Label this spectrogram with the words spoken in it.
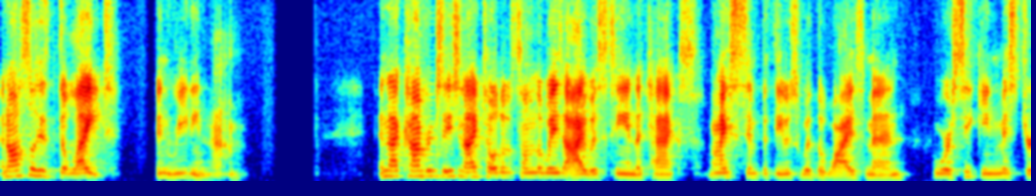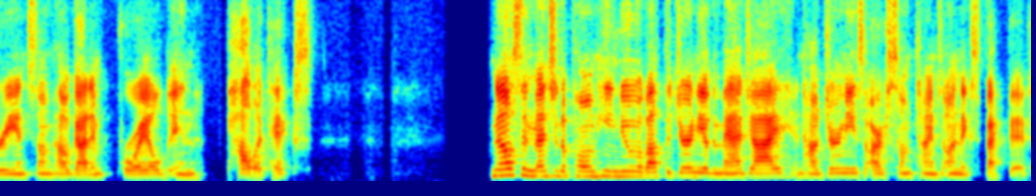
and also his delight in reading them. In that conversation, I told him some of the ways I was seeing the text, my sympathy was with the wise men who were seeking mystery and somehow got embroiled in politics. Nelson mentioned a poem he knew about the journey of the Magi and how journeys are sometimes unexpected.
